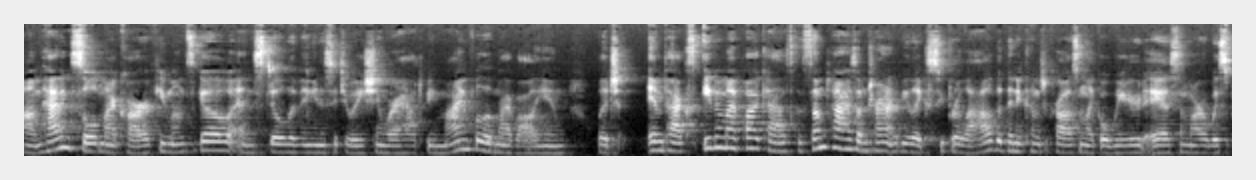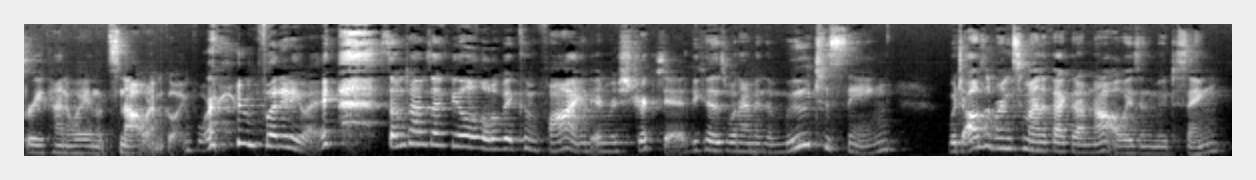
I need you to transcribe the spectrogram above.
Um, having sold my car a few months ago and still living in a situation where I have to be mindful of my volume, which impacts even my podcast, because sometimes I'm trying not to be like super loud, but then it comes across in like a weird ASMR whispery kind of way, and that's not what I'm going for. but anyway, sometimes I feel a little bit confined and restricted because when I'm in the mood to sing, which also brings to mind the fact that I'm not always in the mood to sing,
